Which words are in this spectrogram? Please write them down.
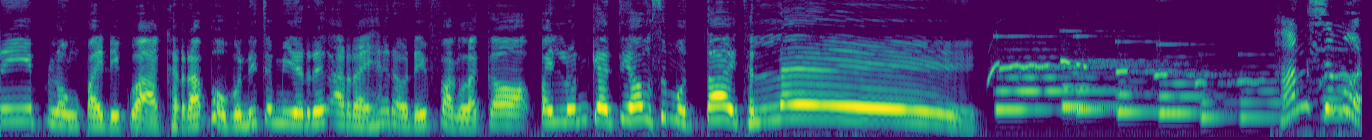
รีบลงไปดีกว่าครับ ผมวันนี้จะมีเรื่องอะไรให้เราได้ฟังแล้วก็ไปลุ้นกันที่ห้องสมุดใต้ทะเล ห้องสมุด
